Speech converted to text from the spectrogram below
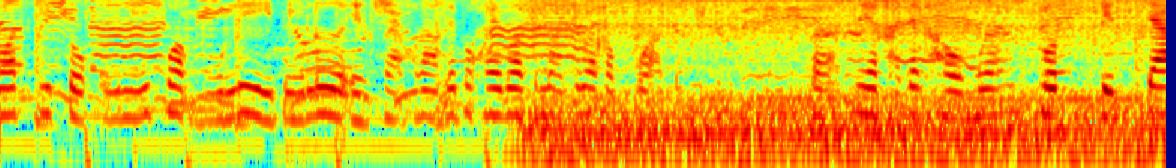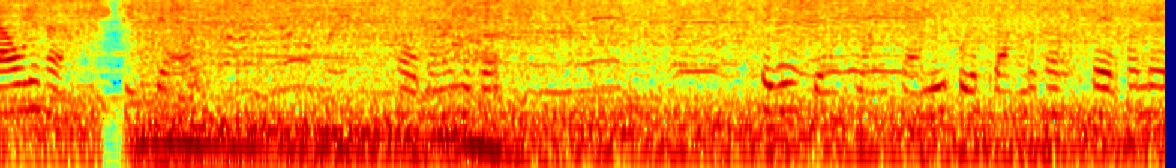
นดที่ตกอีนี้พวกบูลี่บูเลอร์เอกสาวโคราชเลยบ่ค่อยเว้าสมาที่ว่ากับพวกก็เนี่ยค่ะจะเข้าเมืองรถติดยาวเลยค่ะ ติดยาวเข้ามานี่ก็ได้ยินเสียงหลังสามีเปิดดังเลยค่ะแทรกมาแน่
